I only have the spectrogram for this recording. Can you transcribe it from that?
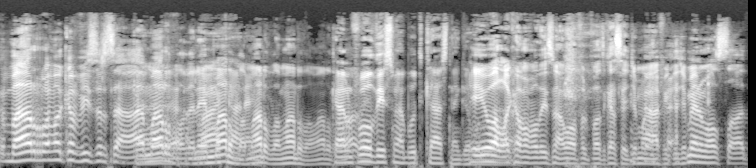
مرة ما كان في سر سعادة كان- مرضى لين مرضى عنده. مرضى مرضى مرضى كان المفروض يسمع podcastنا قبل. إي والله كان المفروض يسمع وافل بودكاست يا جماعة في جميع المنصات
